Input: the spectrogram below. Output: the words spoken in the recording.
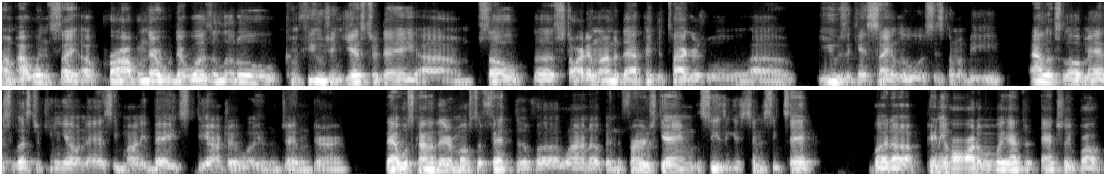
Um, I wouldn't say a problem. There, there was a little confusion yesterday. Um, so the starting lineup that I think the Tigers will uh, use against St. Louis is going to be Alex Lomax, Lester Quinones, Emoni Bates, DeAndre Williams, and Jalen Duren. That was kind of their most effective uh, lineup in the first game of the season against Tennessee Tech. But uh, Penny Hardaway after actually brought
